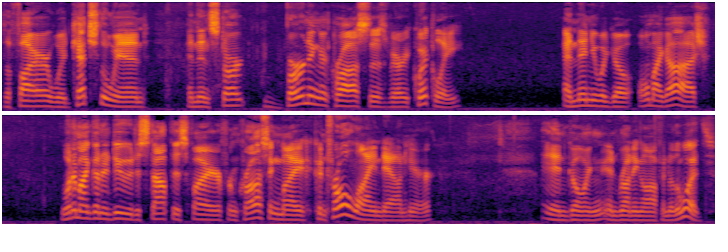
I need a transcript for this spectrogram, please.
the fire would catch the wind and then start burning across this very quickly. And then you would go, oh my gosh, what am I going to do to stop this fire from crossing my control line down here and going and running off into the woods?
